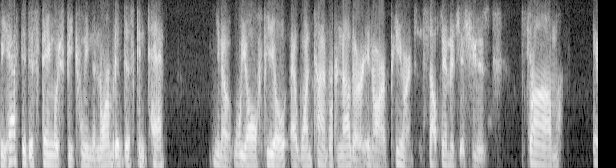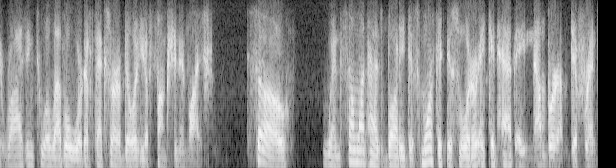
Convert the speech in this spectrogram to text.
We have to distinguish between the normative discontent, you know, we all feel at one time or another in our appearance and self image issues from it rising to a level where it affects our ability to function in life. So, when someone has body dysmorphic disorder, it can have a number of different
